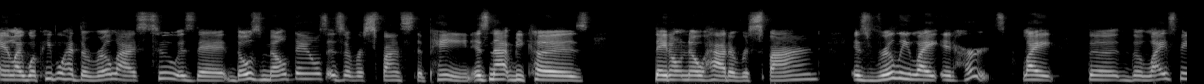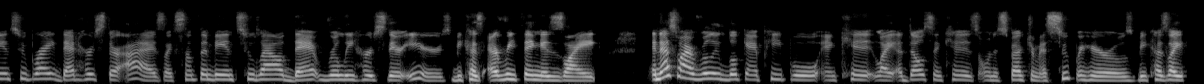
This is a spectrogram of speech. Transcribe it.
And like what people have to realize too is that those meltdowns is a response to pain. It's not because they don't know how to respond. It's really like it hurts. Like the the lights being too bright that hurts their eyes. Like something being too loud that really hurts their ears because everything is like and that's why I really look at people and kid like adults and kids on the spectrum as superheroes because like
